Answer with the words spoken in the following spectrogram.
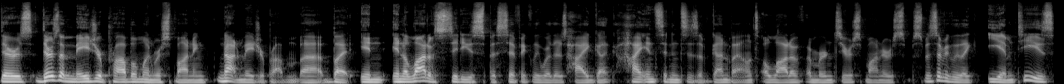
there's there's a major problem when responding not major problem uh, but in in a lot of cities specifically where there's high gun high incidences of gun violence a lot of emergency responders specifically like EMTs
